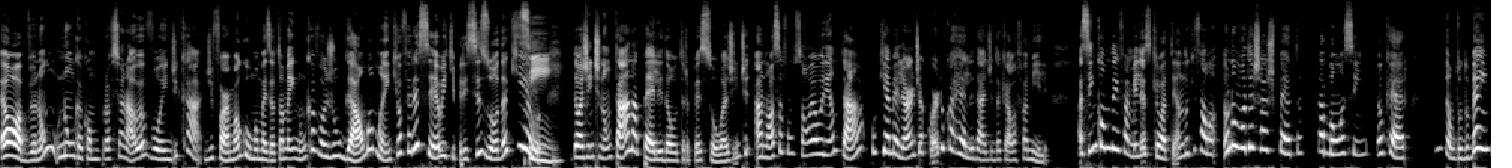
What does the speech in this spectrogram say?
é óbvio, não, nunca como profissional eu vou indicar de forma alguma, mas eu também nunca vou julgar uma mãe que ofereceu e que precisou daquilo. Sim. Então a gente não tá na pele da outra pessoa. A gente, a nossa função é orientar o que é melhor de acordo com a realidade daquela família. Assim como tem famílias que eu atendo que falam: "Eu não vou deixar a chupeta, tá bom assim, eu quero". Então tudo bem.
